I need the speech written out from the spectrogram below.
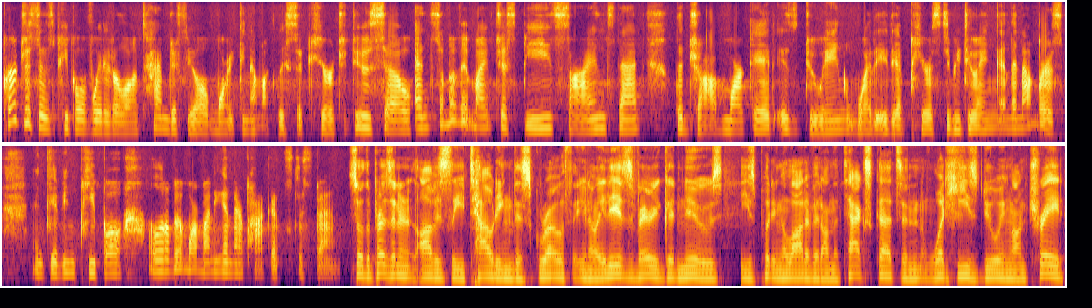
purchases people have waited a long time to feel more economically secure to do so. And some of it might just be signs that the job market is doing what it appears to be doing in the numbers and giving people a little bit more money in their pockets to spend. So the president obviously touting this growth. You know, it is very good news. He's putting a lot of it on the tax cuts and what he's doing on trade.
